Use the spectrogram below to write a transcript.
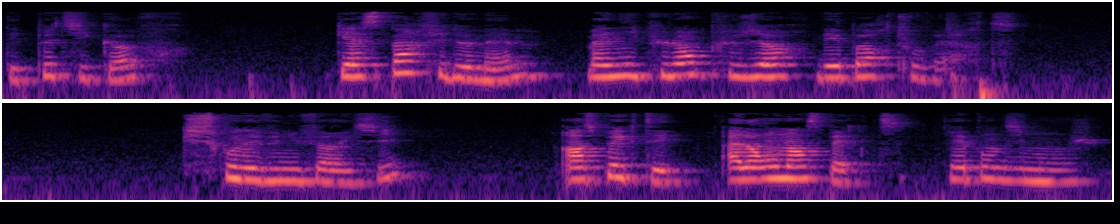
des petits coffres. Gaspard fit de même, manipulant plusieurs des portes ouvertes. Qu'est-ce qu'on est venu faire ici Inspecter. Alors on inspecte, répondit Monge.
